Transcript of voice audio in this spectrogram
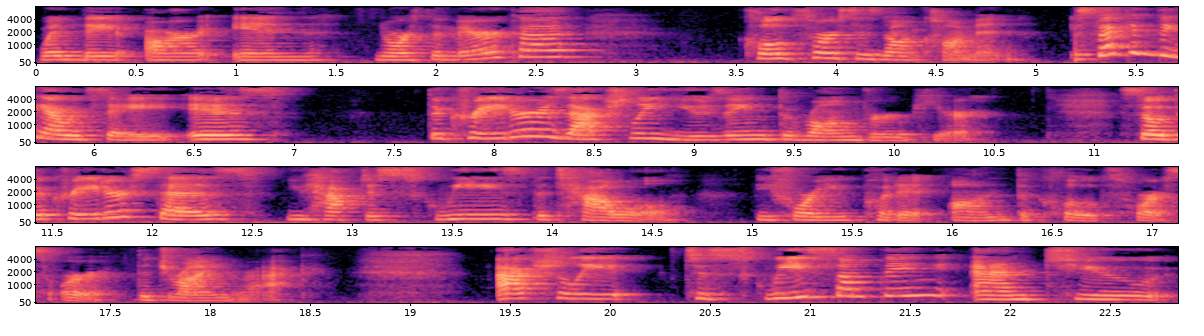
when they are in North America, clothes horse is not common. The second thing I would say is the creator is actually using the wrong verb here. So the creator says you have to squeeze the towel before you put it on the clothes horse or the drying rack. Actually, to squeeze something and to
